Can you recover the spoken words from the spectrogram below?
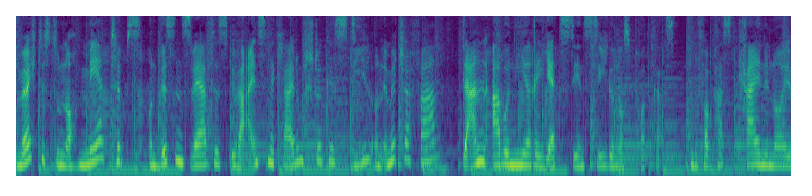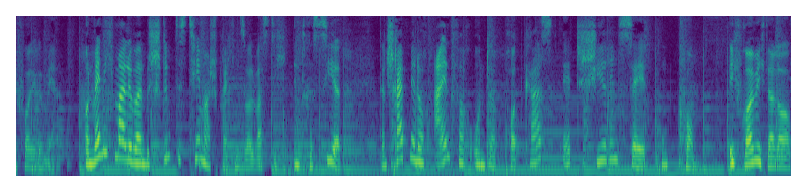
Möchtest du noch mehr Tipps und Wissenswertes über einzelne Kleidungsstücke, Stil und Image erfahren? Dann abonniere jetzt den Stilgenuss Podcast und du verpasst keine neue Folge mehr. Und wenn ich mal über ein bestimmtes Thema sprechen soll, was dich interessiert, dann schreib mir doch einfach unter podcast.shirinsay.com. Ich freue mich darauf.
